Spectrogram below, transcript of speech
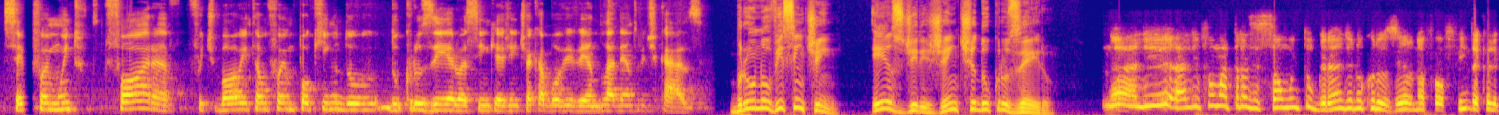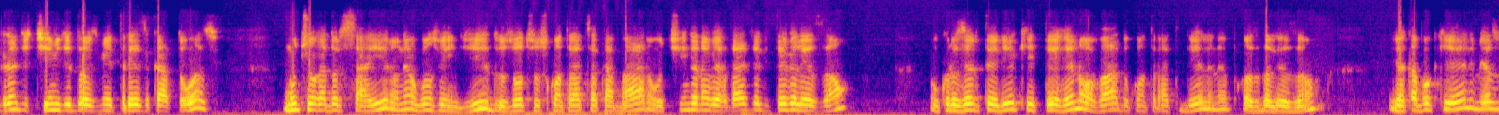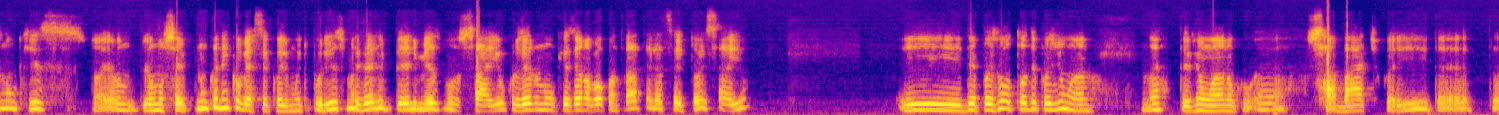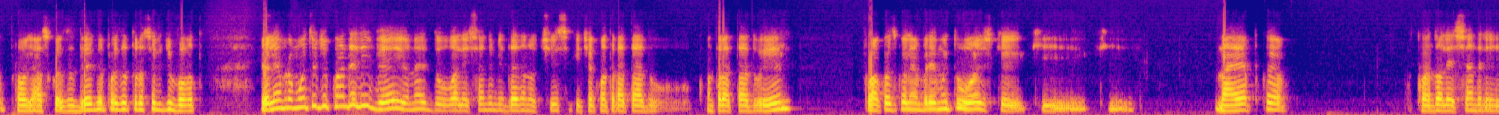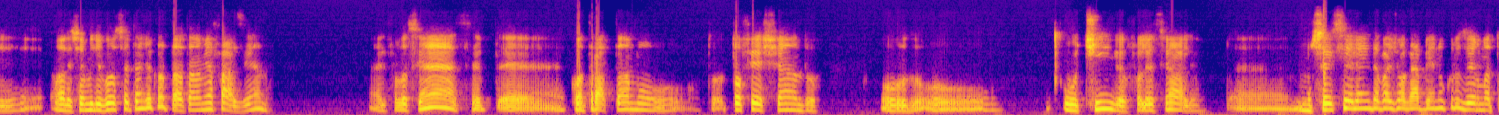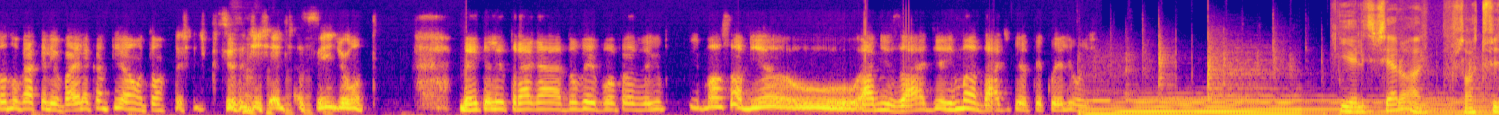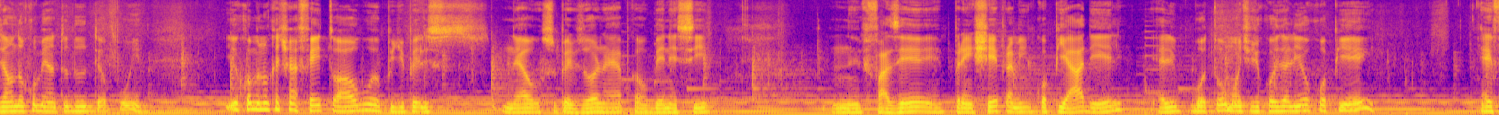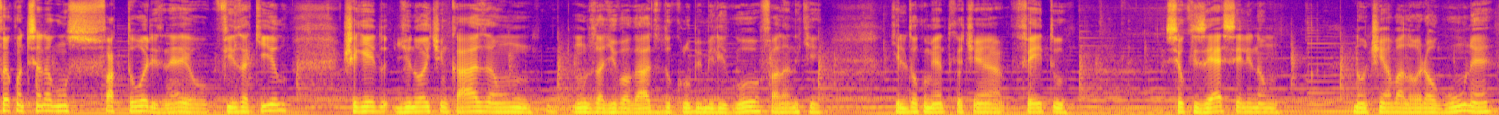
sempre foi muito fora futebol, então foi um pouquinho do, do cruzeiro, assim, que a gente acabou vivendo lá dentro de casa. Bruno Vicentim, ex-dirigente do Cruzeiro. Ali, ali foi uma transição muito grande no Cruzeiro, né? Foi o fim daquele grande time de 2013 e 14 Muitos jogadores saíram, né? Alguns vendidos, outros os contratos acabaram. O Tinga, na verdade, ele teve a lesão. O Cruzeiro teria que ter renovado o contrato dele, né? Por causa da lesão. E acabou que ele mesmo não quis. Eu, eu não sei, nunca nem conversei com ele muito por isso, mas ele, ele mesmo saiu. O Cruzeiro não quis renovar o contrato, ele aceitou e saiu. E depois voltou depois de um ano. Né? Teve um ano uh, sabático aí para olhar as coisas dele, depois eu trouxe ele de volta. Eu lembro muito de quando ele veio, né? Do Alexandre me dando a notícia que tinha contratado, contratado ele. Foi uma coisa que eu lembrei muito hoje, que, que, que na época, quando o Alexandre, o Alexandre me ligou, você tem onde é que eu estava? Tá na minha fazenda. Aí ele falou assim, ah, você, é, contratamos, tô, tô, fechando o, o, o Tinga. Eu falei assim, olha, é, não sei se ele ainda vai jogar bem no Cruzeiro, mas todo lugar que ele vai, ele é campeão. Então a gente precisa de gente assim junto. Nem que ele traga a nuvem boa para ver. E mal sabia o, a amizade e a irmandade que eu ia ter com ele hoje. E eles disseram: olha, só tu fizer um documento do teu punho. E como eu nunca tinha feito algo, eu pedi para eles, né, o supervisor na época, o Beneci, né, fazer, preencher para mim, copiar dele ele botou um monte de coisa ali, eu copiei. E aí foi acontecendo alguns fatores, né? Eu fiz aquilo, cheguei de noite em casa, um, um dos advogados do clube me ligou falando que aquele documento que eu tinha feito, se eu quisesse, ele não, não tinha valor algum, né?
